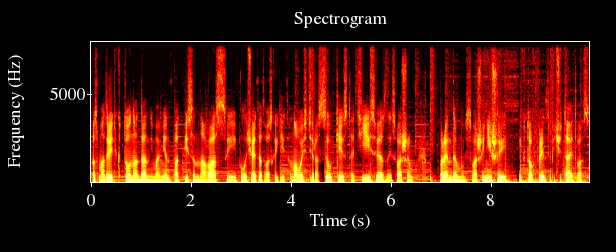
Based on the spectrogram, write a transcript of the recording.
посмотреть, кто на данный момент подписан на вас и получает от вас какие-то новости, рассылки, статьи, связанные с вашим брендом, с вашей нишей, и кто, в принципе, читает вас.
